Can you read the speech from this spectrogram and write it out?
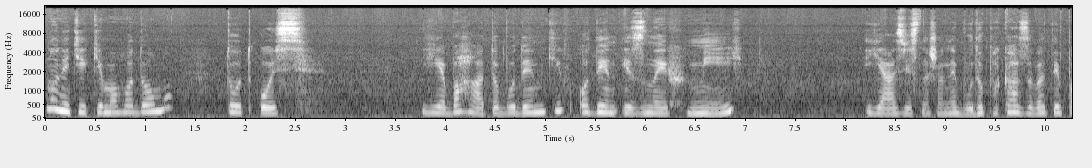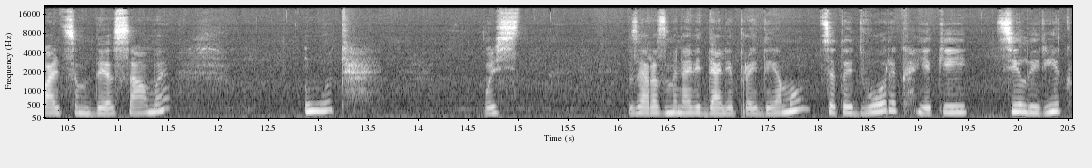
Ну, не тільки мого дому. Тут ось є багато будинків. Один із них мій. Я, звісно, що не буду показувати пальцем, де саме. От. Ось зараз ми навіть далі пройдемо. Це той дворик, який цілий рік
